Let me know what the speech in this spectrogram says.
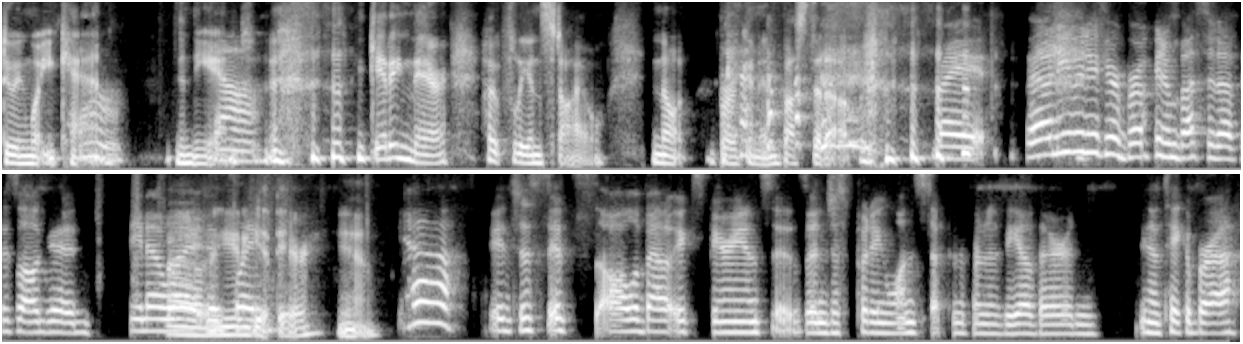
doing what you can yeah in the end. Yeah. Getting there, hopefully in style, not broken and busted up. right. And even if you're broken and busted up, it's all good. You know what? Uh, you're gonna like, get there. Yeah. Yeah it just it's all about experiences and just putting one step in front of the other and you know take a breath.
